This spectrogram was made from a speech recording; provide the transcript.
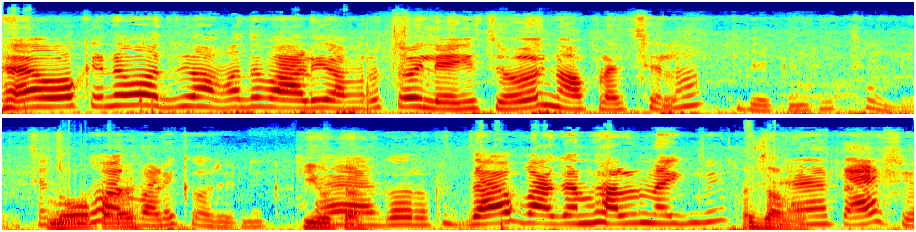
হ্যাঁ ওখানে আমাদের বাড়ি আমরা চলে গেছি ওই নপলাই ছিলাম দেখেন চলে গেছি ঘর বাড়ি করিনি। হ্যাঁ গরু। যাও বাগান ভালো লাগবে হ্যাঁ তাই আসো।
